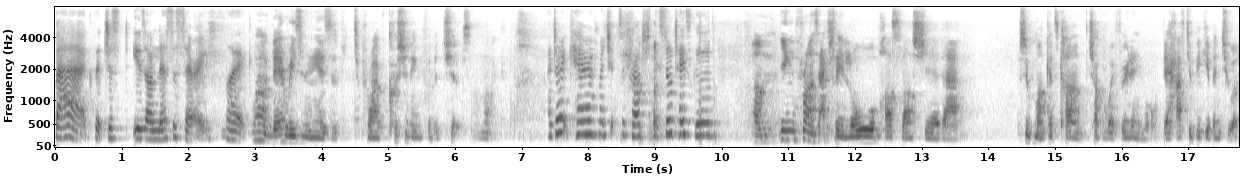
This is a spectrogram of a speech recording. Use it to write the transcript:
bag that just is unnecessary. Like well, their reasoning is to provide cushioning for the chips. I'm like, I don't care if my chips are crushed, they still taste good. Um, in France, actually, law passed last year that supermarkets can't chuck away food anymore. They have to be given to a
